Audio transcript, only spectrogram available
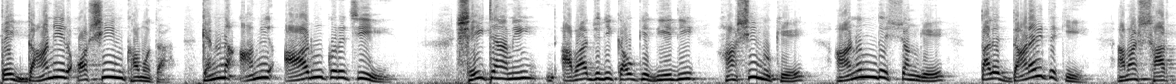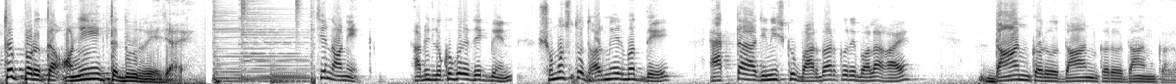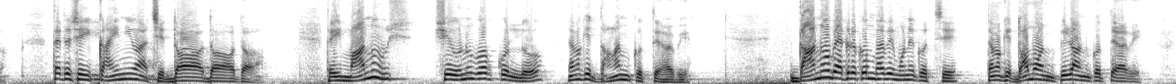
তো এই দানের অসীম ক্ষমতা, কেননা আমি আর্ন করেছি, সেইটা আমি আবার যদি কাউকে দিয়ে দিই হাসি মুখে, আনন্দের সঙ্গে, তাহলে দাঁড়াইতে কি? আমার স্বার্থপরতা অনেকটা দূর হয়ে যায়। অনেক। আপনি লক্ষ্য করে দেখবেন, সমস্ত ধর্মের মধ্যে একটা জিনিস খুব বারবার করে বলা হয়, দান করো দান করো দান করো। তা একটা সেই কাহিনীও আছে, দ দ দ। তাই মানুষ সে অনুভব করল আমাকে দান করতে হবে। দানব একরকমভাবে মনে করছে যে আমাকে দমন, পীড়ন করতে হবে,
